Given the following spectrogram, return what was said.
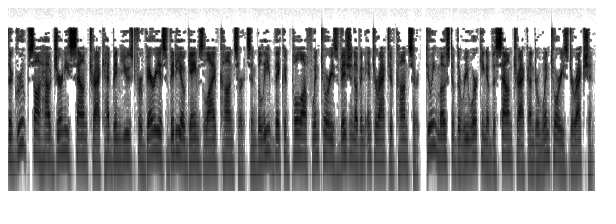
The group saw how Journey's soundtrack had been used for various video games live concerts and believed they could pull off Wintory's vision of an interactive concert, doing most of the reworking of the soundtrack under Wintory's direction.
